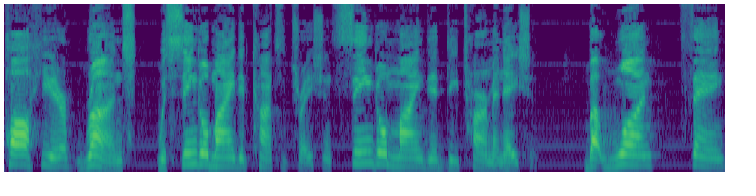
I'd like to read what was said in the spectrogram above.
Paul here runs with single minded concentration, single minded determination. But one thing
